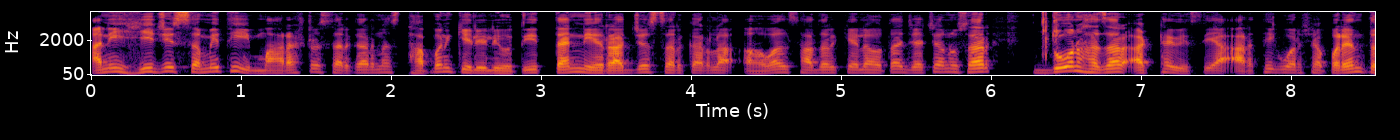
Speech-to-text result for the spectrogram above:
आणि ही जी समिती महाराष्ट्र सरकारनं स्थापन केलेली होती त्यांनी राज्य सरकारला अहवाल सादर केला होता ज्याच्यानुसार दोन हजार अठ्ठावीस या आर्थिक वर्षापर्यंत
